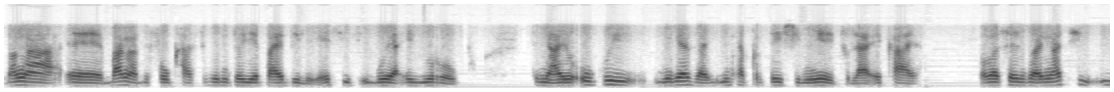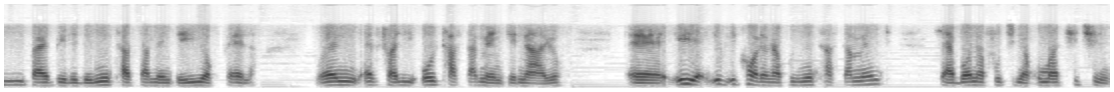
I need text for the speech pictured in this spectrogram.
Banga eh bangabi focus kwinto yeBhayibheli esithi ibuya eEurope. Sinayo ukuyinikeza interpretation yethu la ekhaya. Ngoba senziwa ngathi iBhayibheli the New Testament yiyo kuphela when actually Old Testament nayo eh ikhona na ku New Testament siyabona futhi nakuma teachings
